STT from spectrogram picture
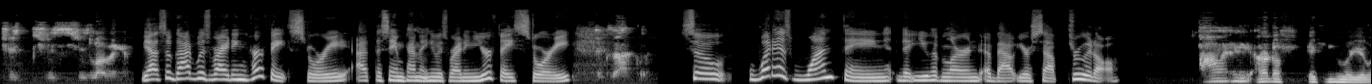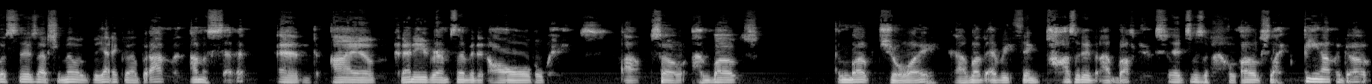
She's she's she's loving it. Yeah. So God was writing her faith story at the same time that he was writing your faith story. Exactly. So what is one thing that you have learned about yourself through it all? I I don't know if, if you or your listeners are familiar with the Enneagram, but I'm I'm a seven, and I am an Enneagram seven in all the ways. Um, so I love I love joy. I love everything positive. I love new experiences, I love like being on the go.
